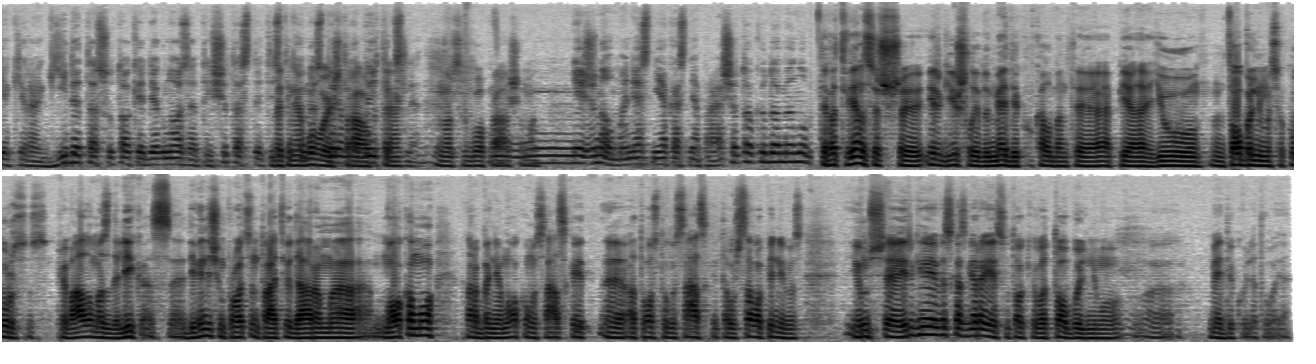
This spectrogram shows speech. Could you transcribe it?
kiek yra gydyta su tokia diagnoze, tai šitą statistiką mes turime labai tikslę. Nors ir buvo prašoma. Nežinau, manęs niekas neprašė tokių duomenų. Tai vat vienas iš irgi išlaidų medikų, kalbant apie jų tobulinimus kursus, privalomas dalykas. 90 procentų atveju daroma mokamų arba nemokamų sąskait, atostogų sąskaitą už savo pinigus. Jums čia irgi viskas gerai su tokiu vat, tobulinimu medikų Lietuvoje?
